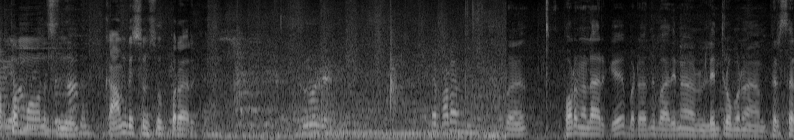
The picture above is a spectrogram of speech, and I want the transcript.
அப்பா மோகன் செஞ்சது காம்படிஷன் சூப்பராக இருக்குது இந்த படம்? படம் நல்லா இருக்குது பட் வந்து பார்த்தீங்கன்னா லென்த் ரொம்ப பெருசாக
